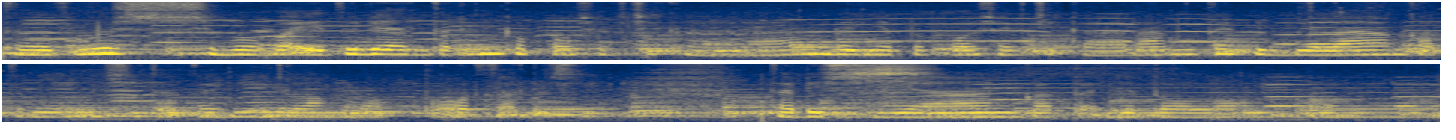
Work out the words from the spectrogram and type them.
Terus si bapak itu dianterin ke Polsek Cikarang. Udah nyampe Polsek Cikarang teh dibilang katanya ini si tetehnya hilang motor tadi sih tadi siang. Katanya tolong eh,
